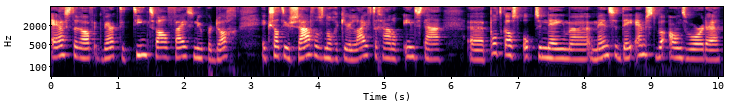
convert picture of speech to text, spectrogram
ass eraf. Ik werkte 10, 12, 15 uur per dag. Ik zat hier s'avonds nog een keer live te gaan op Insta. Uh, podcast op te nemen. Mensen DM's te beantwoorden.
